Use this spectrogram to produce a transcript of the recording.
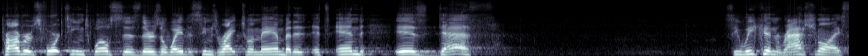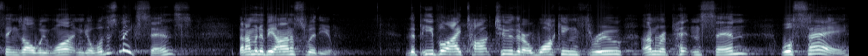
Proverbs 14 12 says, There's a way that seems right to a man, but its end is death. See, we can rationalize things all we want and go, well, this makes sense. But I'm going to be honest with you. The people I talk to that are walking through unrepentant sin will say,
